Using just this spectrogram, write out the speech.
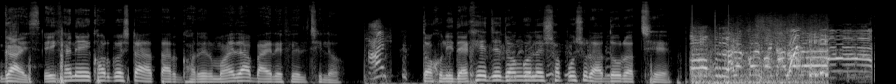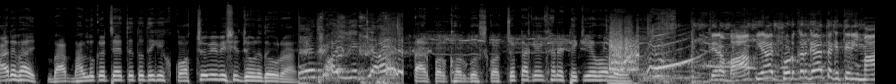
গাইস এইখানে এই খরগোশটা তার ঘরের ময়লা বাইরে ফেলছিল। তখনই দেখে যে জঙ্গলের সব পশুরা দৌড়াচ্ছে। আরে ভাই বাঘ ভাল্লুকের চাইতে তো দেখি কচ্ছপই বেশি জোরে দৌড়ায়। তারপর খরগোশ কচ্ছপটাকে এখানে ঠেকিয়ে বলে তেরা বাপ ইয়া ছোড় কর গয়া তেরি মা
